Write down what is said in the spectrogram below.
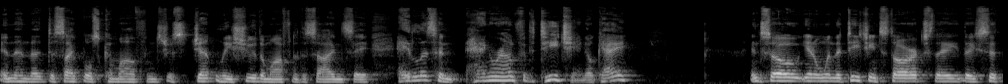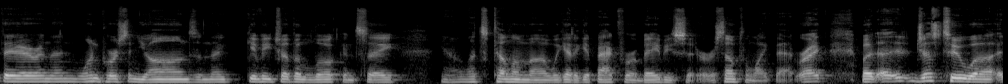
And then the disciples come off and just gently shoo them off to the side and say, Hey, listen, hang around for the teaching, okay? And so, you know, when the teaching starts, they, they sit there and then one person yawns and they give each other a look and say, you know, let's tell them uh, we got to get back for a babysitter or something like that, right? But uh, just to uh,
